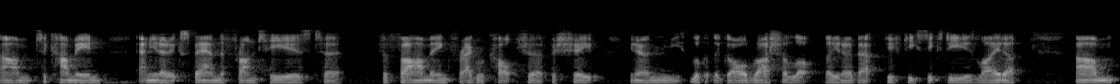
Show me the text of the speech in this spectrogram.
um, to come in and you know expand the frontiers to for farming, for agriculture, for sheep. You know, and you look at the gold rush a lot. You know, about 50, 60 years later, um,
